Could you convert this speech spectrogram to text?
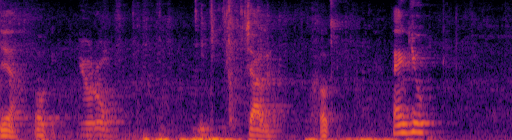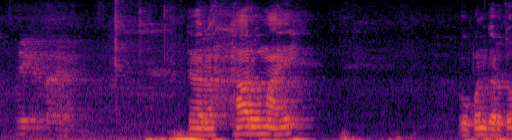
या ओके Your room. चालेल. Okay thank you. तर हा रूम आहे. ओपन करतो.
